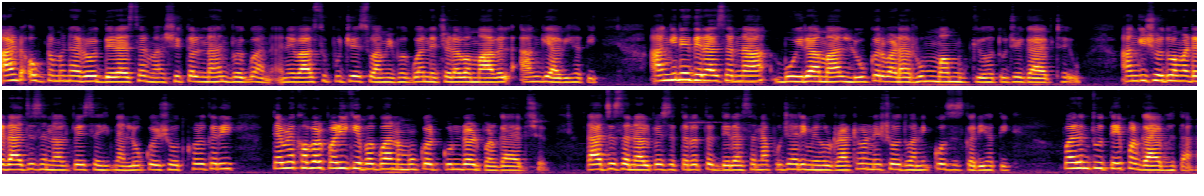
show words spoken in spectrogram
આઠ ઓક્ટોબરના રોજ દેરાસરમાં શીતલનાથ ભગવાન અને વાસુપૂજ્ય સ્વામી ભગવાનને ચડાવવામાં આવેલ આંગી આવી હતી. આંગીને દેરાસરના બોયરામાં લોકરવાળા રૂમમાં મૂક્યું હતું જે ગાયબ થયું. આંગી શોધવા માટે રાજેશ અને અલ્પેશ સહિતના લોકોએ શોધખોળ કરી. તેમણે ખબર પડી કે ભગવાનનો મુકટ કુંડળ પણ ગાયબ છે. રાજેશ અને અલ્પેશે તરત જ દેરાસરના પૂજારી મેહુલ રાઠોડને શોધવાની કોશિશ કરી હતી, પરંતુ તે પણ ગાયબ હતા.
